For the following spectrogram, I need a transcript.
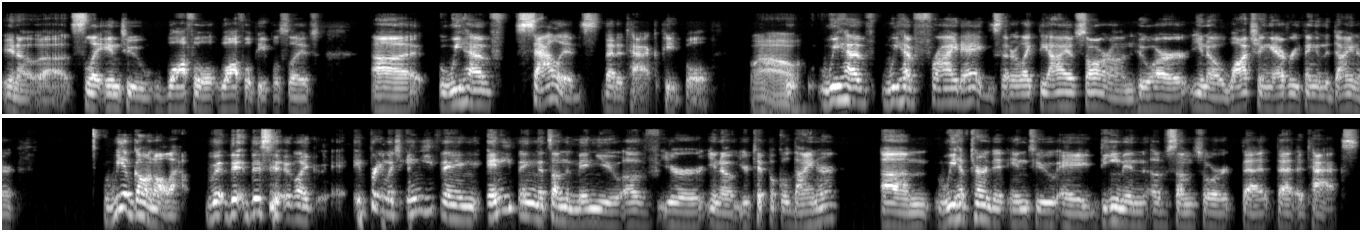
you know uh sla- into waffle waffle people slaves uh we have salads that attack people Wow. We have we have fried eggs that are like the eye of Sauron, who are you know watching everything in the diner. We have gone all out. This is like pretty much anything anything that's on the menu of your you know your typical diner. Um, we have turned it into a demon of some sort that that attacks.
